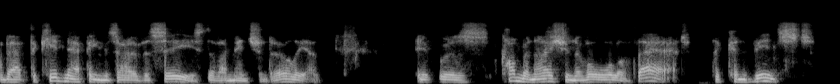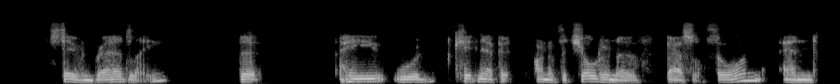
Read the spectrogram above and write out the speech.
about the kidnappings overseas that I mentioned earlier. It was a combination of all of that that convinced Stephen Bradley that he would kidnap one of the children of Bazil Thorne, and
